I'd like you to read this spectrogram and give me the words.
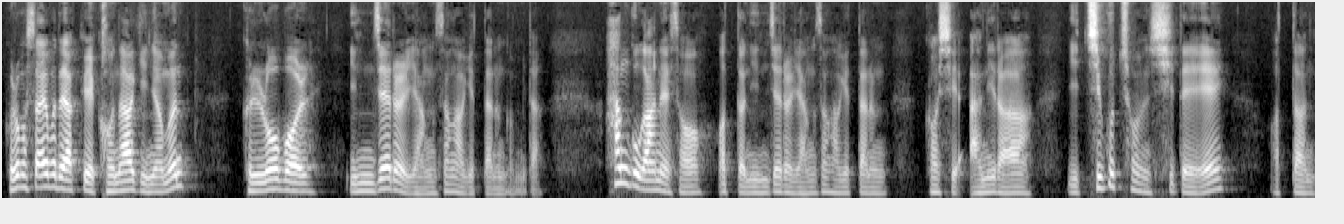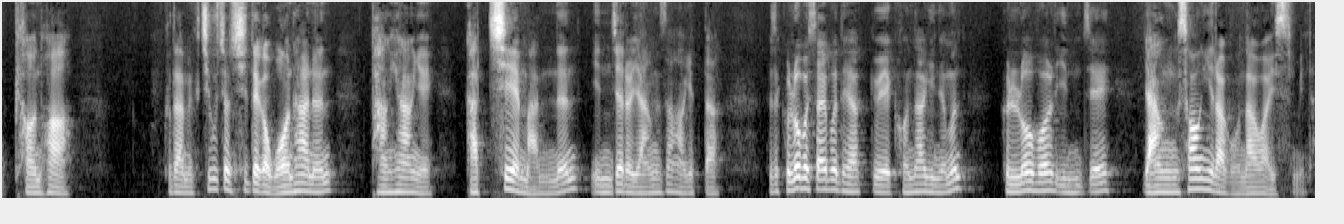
글로벌 사이버 대학교의 건학 이념은 글로벌 인재를 양성하겠다는 겁니다. 한국 안에서 어떤 인재를 양성하겠다는 것이 아니라 이 지구촌 시대의 어떤 변화, 그 다음에 지구촌 시대가 원하는 방향의 가치에 맞는 인재를 양성하겠다. 그래서 글로벌 사이버 대학교의 건학 이념은 글로벌 인재 양성이라고 나와 있습니다.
